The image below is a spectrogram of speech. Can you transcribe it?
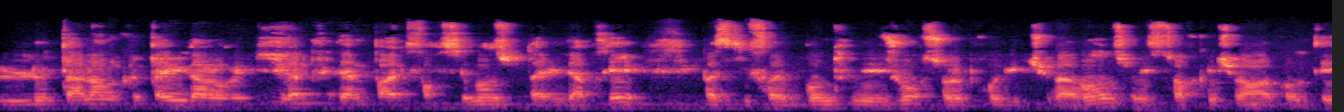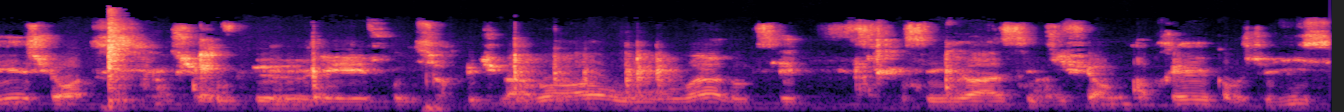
le talent que tu as eu dans le rugby n'a plus d'impact forcément sur ta vie d'après, parce qu'il faut être bon tous les jours sur le produit que tu vas vendre, sur l'histoire que tu vas raconter, sur, sur les fournisseurs que tu vas avoir. Ou, voilà, donc c'est voilà, différent. Après, comme je te dis,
